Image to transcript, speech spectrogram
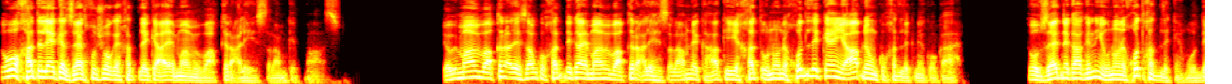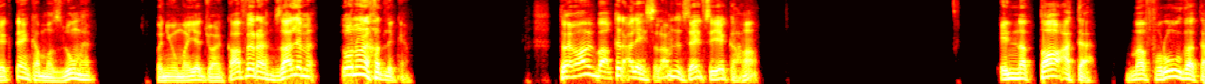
تو وہ خط لے کے زید خوش ہو گئے، خط لے کے آئے امام واقر علیہ السلام کے پاس۔ جب امام واقر علیہ السلام کو خط دکھا، امام واقر علیہ السلام نے کہا کہ یہ خط انہوں نے خود لکھے ہیں یا آپ نے ان کو خط لکھنے کو کہا ہے؟ تو زید نے کہا کہ نہیں، انہوں نے خود خط لکھے ہیں، وہ دیکھتے ہیں کہ مظلوم ہے بنی امیت جو ہے کافر ہے ظالم ہے تو انہوں نے خط لکھے۔ تو امام باقر علیہ السلام نے زید سے یہ کہا، ان الطاعة مفروضة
